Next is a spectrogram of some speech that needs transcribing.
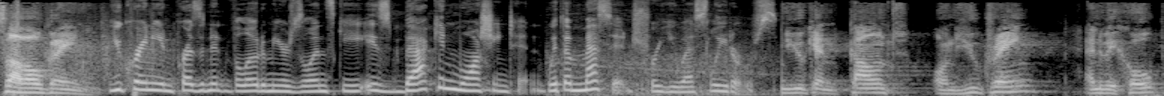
Slava Ukraine. Ukrainian President Volodymyr Zelensky is back in Washington with a message for U.S. leaders. You can count on Ukraine, and we hope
